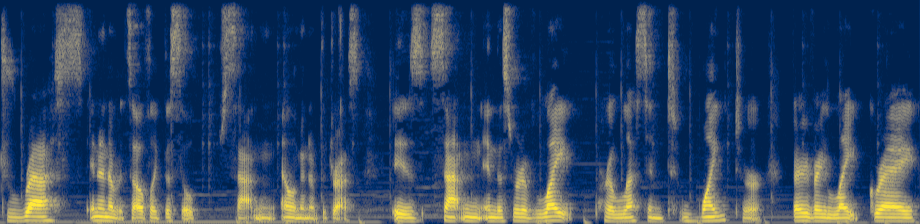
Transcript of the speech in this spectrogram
dress in and of itself, like the silk satin element of the dress is satin in this sort of light pearlescent white or very, very light gray,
